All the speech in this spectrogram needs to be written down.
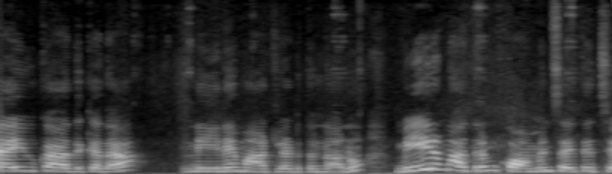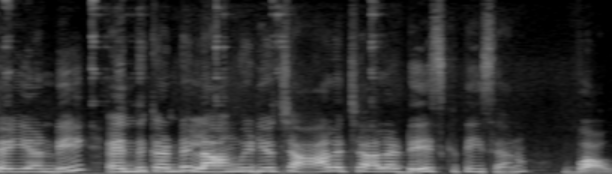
లైవ్ కాదు కదా నేనే మాట్లాడుతున్నాను. మీరు మాత్రం కామెంట్స్ అయితే చేయండి ఎందుకంటే లాంగ్ వీడియో చాలా చాలా డేస్కి తీశాను. వావ్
